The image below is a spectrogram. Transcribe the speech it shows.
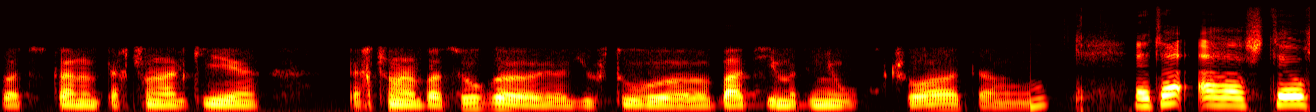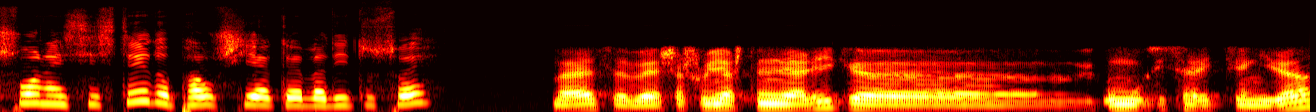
batzutan pertsonalki pertsonal batzuk, e, justu e, bat ematen dugu kurtsua. Eta, eta aste osoan aizizte edo pausiak baditu zue? Ba ez, be, sasui hasten erarik, egun guzizaritzen gira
